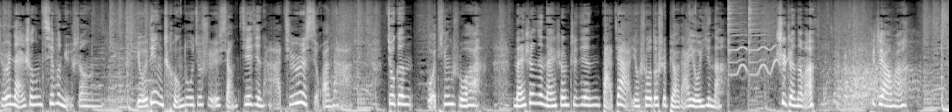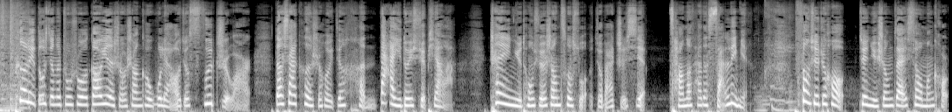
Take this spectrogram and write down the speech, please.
其实男生欺负女生，有一定程度就是想接近她，其实是喜欢她。就跟我听说，男生跟男生之间打架，有时候都是表达友谊呢，是真的吗？是这样吗？特立独行的猪说，高一的时候上课无聊就撕纸玩，到下课的时候已经很大一堆雪片了，趁一女同学上厕所就把纸屑藏到她的伞里面，放学之后。这女生在校门口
